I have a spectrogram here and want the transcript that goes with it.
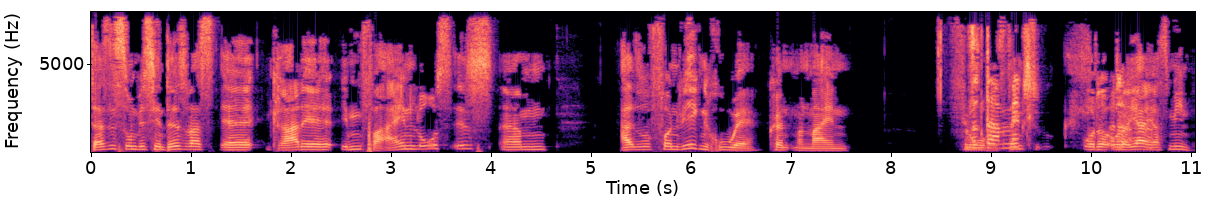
Das ist so ein bisschen das, was äh, gerade im Verein los ist. Ähm, also von wegen Ruhe könnte man meinen. Flo, also damit, was denkst du? Oder, oder, oder ja, Jasmin.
